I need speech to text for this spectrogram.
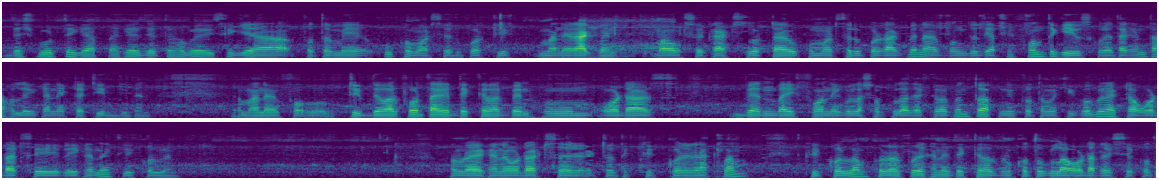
ড্যাশবোর্ড থেকে আপনাকে যেতে হবে হচ্ছে গিয়া প্রথমে ই কমার্সের উপর ক্লিক মানে রাখবেন। মাউসের কার্ড স্লটটা ই কমার্সের উপর রাখবেন এবং যদি আপনি ফোন থেকে ইউজ করে থাকেন তাহলে এখানে একটা টিপ দিবেন। মানে টিপ দেওয়ার পর তাকে দেখতে পারবেন home orders ban by phone এগুলো সবগুলো দেখতে পারবেন। তো আপনি প্রথমে কি করবেন, একটা অর্ডারসে এখানে ক্লিক করবেন। আমরা এখানে অর্ডারসের একটাতে ক্লিক করে রাখলাম। ক্লিক করলাম, করার পর এখানে দেখতে পারবেন কতগুলো অর্ডার হয়েছে কত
